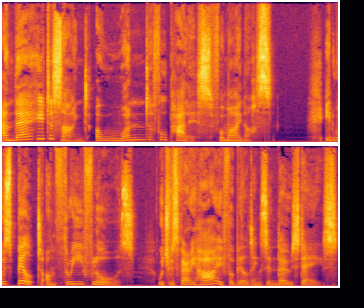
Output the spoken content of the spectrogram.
and there he designed a wonderful palace for Minos. It was built on three floors, which was very high for buildings in those days,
